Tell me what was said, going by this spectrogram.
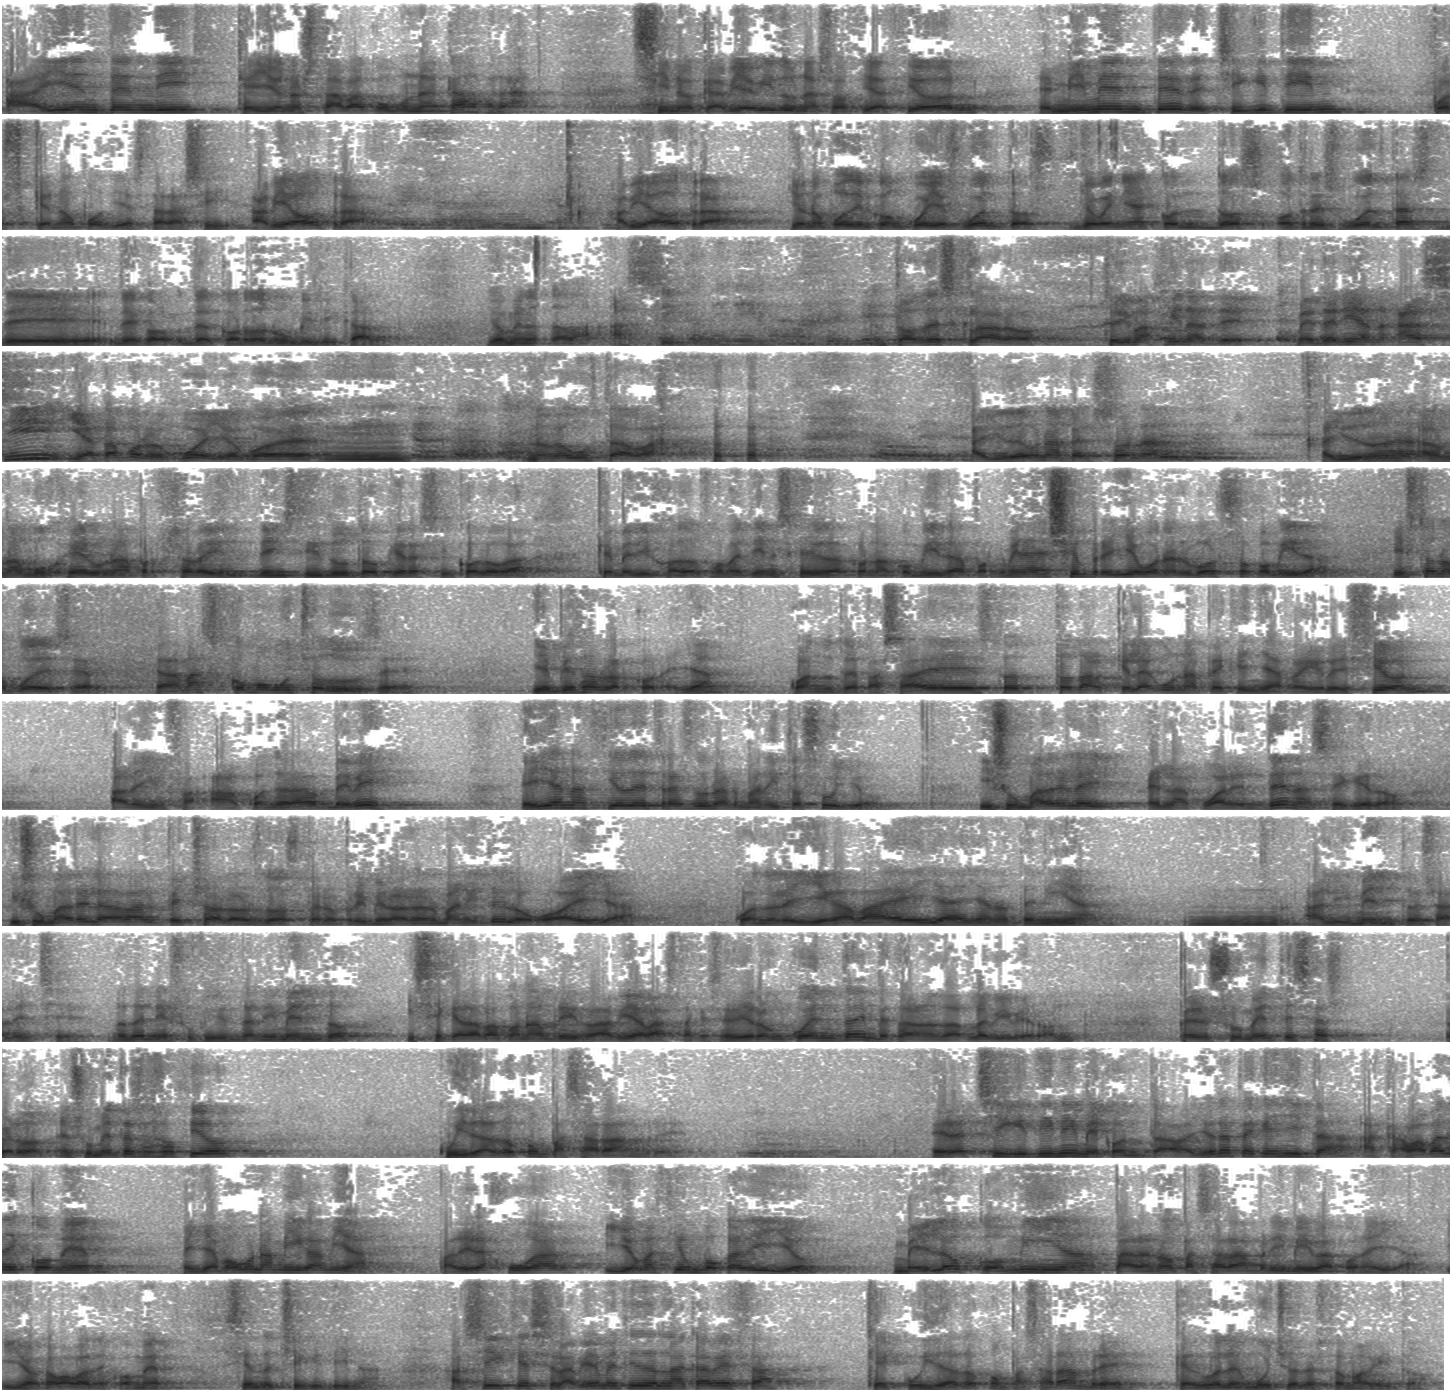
Ahí entendí que yo no estaba como una cabra, sino que había habido una asociación en mi mente de chiquitín, pues que no podía estar así. Había otra, había otra. Yo no puedo ir con cuellos vueltos. Yo venía con dos o tres vueltas de, de del cordón umbilical. Yo me notaba así. Entonces, claro, tú imagínate, me tenían así y atado por el cuello. Pues mm, no me gustaba. Ayudé a una persona, ayudé a una- a una mujer, una profesora de instituto que era psicóloga, que me dijo, Adolfo, me tienes que ayudar con la comida, porque mira, yo siempre llevo en el bolso comida. Y esto no puede ser. Y además como mucho dulce. Y empiezo a hablar con ella. Cuando te pasa esto, total, que le hago una pequeña regresión a, la infa- a cuando era bebé. Ella nació detrás de un hermanito suyo. Y su madre le- en la cuarentena se quedó. Y su madre le daba el pecho a los dos, pero primero al hermanito y luego a ella. Cuando le llegaba a ella ya no tenía mm, alimento esa leche. No tenía suficiente alimento y se quedaba con hambre y rabiaba hasta que se dieron cuenta y empezaron a darle biberón. Pero en su mente se, as- perdón, en su mente se asoció cuidado con pasar hambre. Era chiquitina y me contaba. Yo era pequeñita, acababa de comer, me llamaba una amiga mía para ir a jugar y yo me hacía un bocadillo, me lo comía para no pasar hambre y me iba con ella. Y yo acababa de comer, siendo chiquitina. Así que se le había metido en la cabeza que cuidado con pasar hambre, que duele mucho el estomaguito.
